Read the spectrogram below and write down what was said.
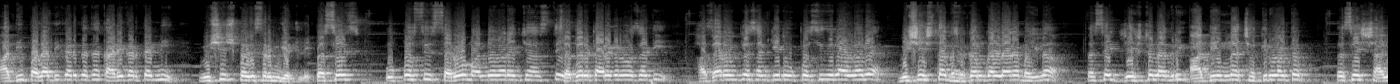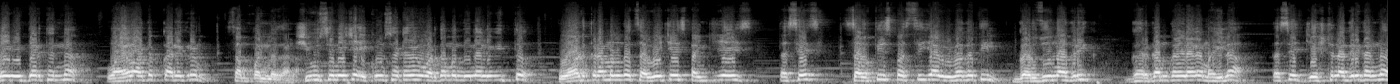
आदी पदाधिकारी तथा कार्यकर्त्यांनी विशेष परिश्रम घेतले. तसेच उपस्थित सर्व मान्यवरांच्या हस्ते सदर कार्यक्रमासाठी हजारोंच्या संख्येने उपस्थिती लावणाऱ्या विशेषतः घरकाम करणाऱ्या महिला तसेच ज्येष्ठ नागरिक आदींना छत्री वाटप तसेच शालेय विद्यार्थ्यांना वया वाटप कार्यक्रम संपन्न झाला. शिवसेनेच्या एकोणसाठाव्या वर्धापन दिनानिमित्त वॉर्ड क्रमांक चव्वेचाळीस पंचेचाळीस तसेच चौतीस पस्तीस या विभागातील गरजू नागरिक घरकाम करणाऱ्या महिला तसेच ज्येष्ठ नागरिकांना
